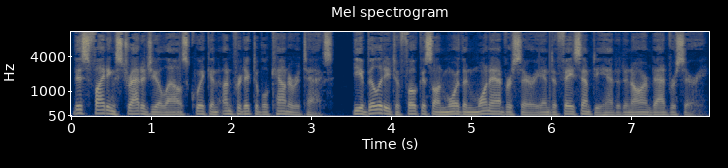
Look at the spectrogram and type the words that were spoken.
This fighting strategy allows quick and unpredictable counterattacks, the ability to focus on more than one adversary and to face empty handed an armed adversary.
